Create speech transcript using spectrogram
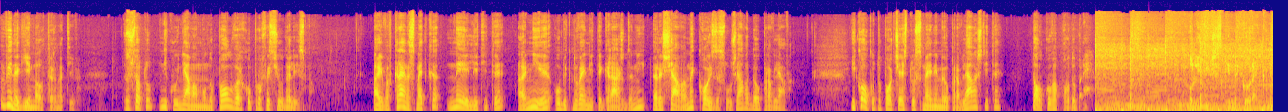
Винаги има альтернатива. Защото никой няма монопол върху професионализма. А и в крайна сметка не елитите, а ние, обикновените граждани, решаваме кой заслужава да управлява. И колкото по-често сменяме управляващите, толкова по-добре. Политически некоректно.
